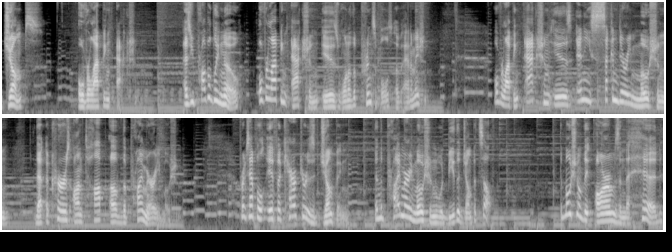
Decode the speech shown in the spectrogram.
Jumps, overlapping action. As you probably know, overlapping action is one of the principles of animation. Overlapping action is any secondary motion that occurs on top of the primary motion. For example, if a character is jumping, then the primary motion would be the jump itself. The motion of the arms and the head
